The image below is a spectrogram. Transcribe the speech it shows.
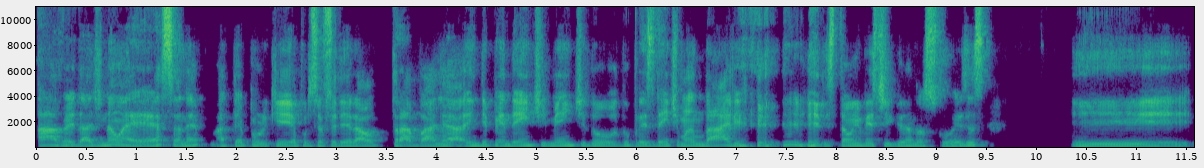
A verdade não é essa, né? Até porque a Polícia Federal trabalha independentemente do, do presidente mandar, ele, eles estão investigando as coisas. E,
